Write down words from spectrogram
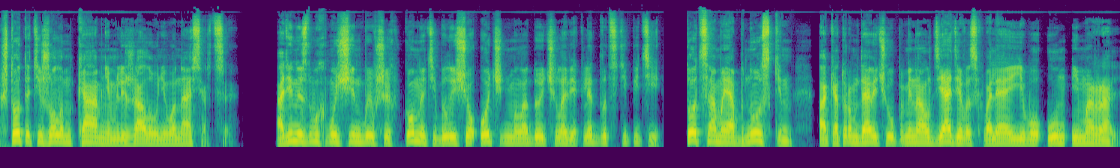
Что-то тяжелым камнем лежало у него на сердце. Один из двух мужчин, бывших в комнате, был еще очень молодой человек, лет двадцати пяти. Тот самый Обноскин, о котором Давича упоминал дядя, восхваляя его ум и мораль.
